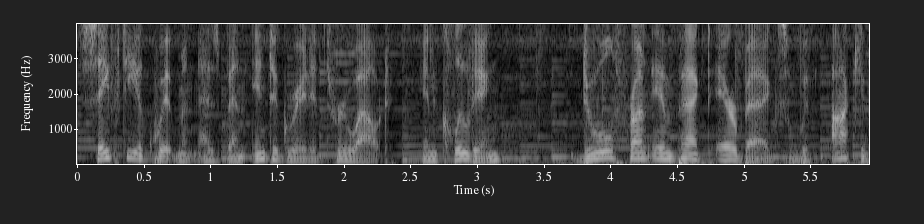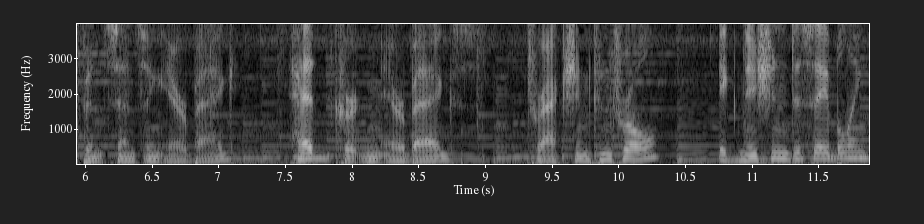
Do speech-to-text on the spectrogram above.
Safety equipment has been integrated throughout, including dual front impact airbags with occupant sensing airbag, head curtain airbags, traction control, ignition disabling,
